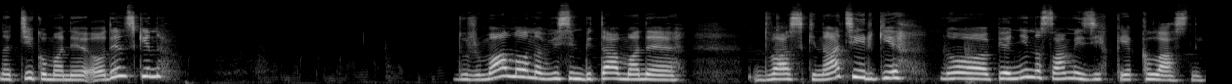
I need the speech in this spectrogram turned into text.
На Тік у мене один скін. Дуже мало. На 8 біта в мене два скіна тільки. Ну, піаніно саме з їх класний.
